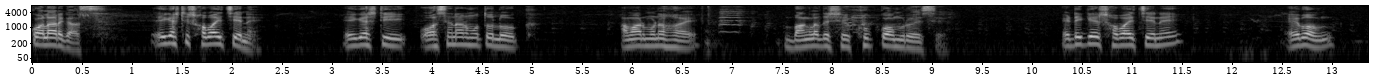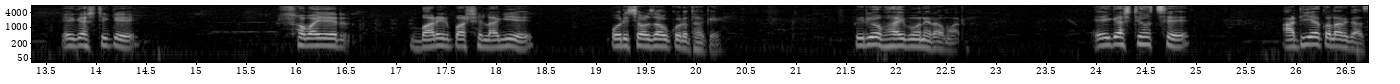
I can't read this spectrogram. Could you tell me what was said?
কলার গাছ। এই গাছটি সবাই চেনে। এই গাছটি অচেনার মতো লোক আমার মনে হয় বাংলাদেশে খুব কম রয়েছে। এটিকে সবাই চেনে এবং এই গাছটিকে সবাইয়ের বাড়ির পাশে লাগিয়ে পরিচর্যাও করে থাকে। প্রিয় ভাই বোনের আমার, এই গাছটি হচ্ছে আটিয়া কলার গাছ।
